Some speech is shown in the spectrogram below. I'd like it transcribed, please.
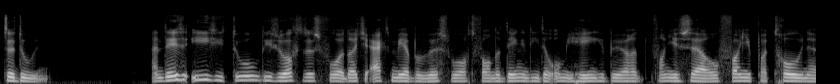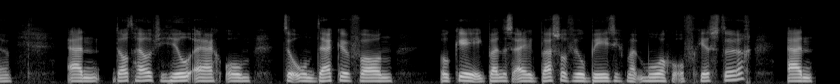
te doen. En deze easy tool die zorgt er dus voor dat je echt meer bewust wordt van de dingen die er om je heen gebeuren, van jezelf, van je patronen. En dat helpt je heel erg om te ontdekken van oké, ik ben dus eigenlijk best wel veel bezig met morgen of gisteren. En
